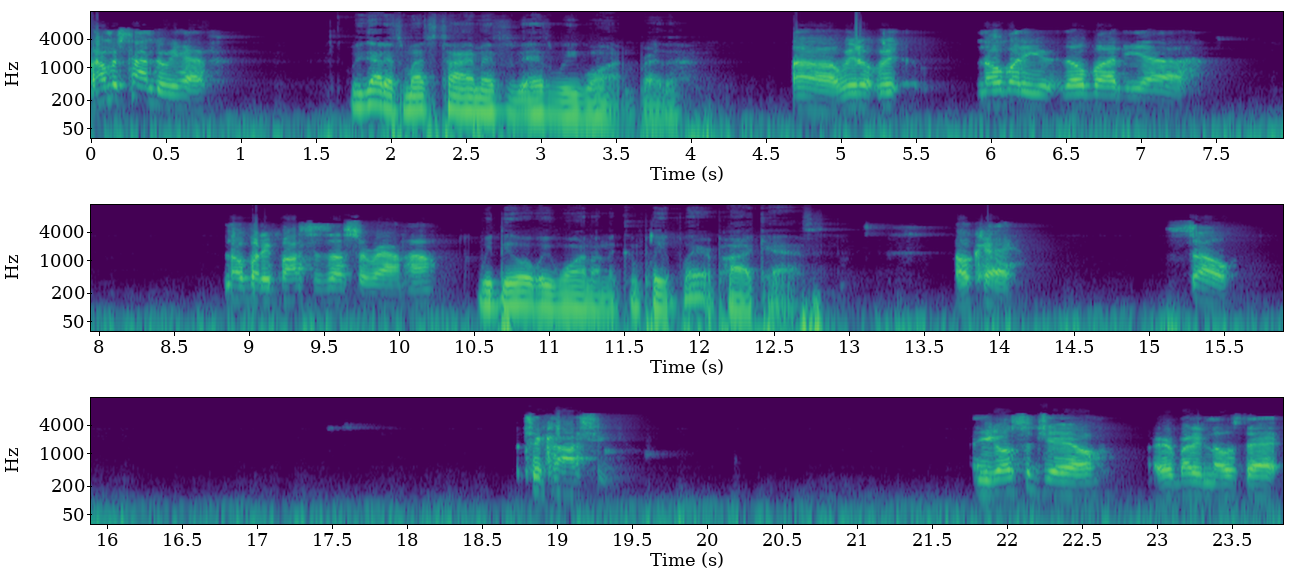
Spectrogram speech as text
how much time do we have? We got as much time as as we want, brother. Uh, we don't. We, nobody, nobody, uh, nobody bosses us around, huh? We do what we want on the Complete Player podcast. Okay. So, Tekashi. He goes to jail. Everybody knows that.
